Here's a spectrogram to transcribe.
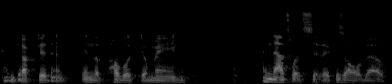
conducted in, in the public domain. And that's what Civic is all about.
